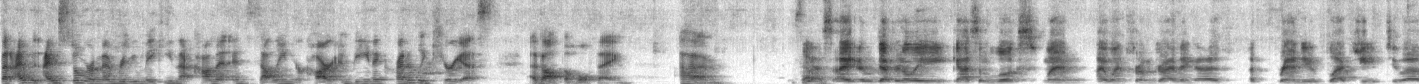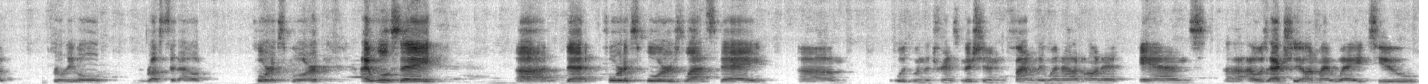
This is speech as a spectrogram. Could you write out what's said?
but I was I still remember you making that comment and selling your car and being incredibly curious about the whole thing. Um, so. Yes, I definitely got some looks when I went from driving a, a brand new black Jeep to a really old, rusted out Ford Explorer. I will say uh, that Ford Explorer's last day um, was when the transmission finally went out on it, and uh, I was actually on my way to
